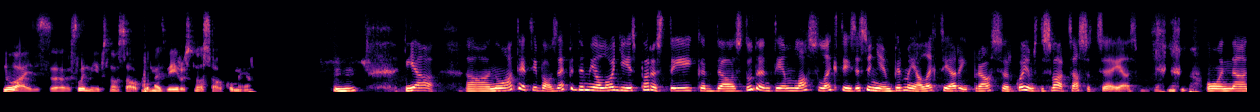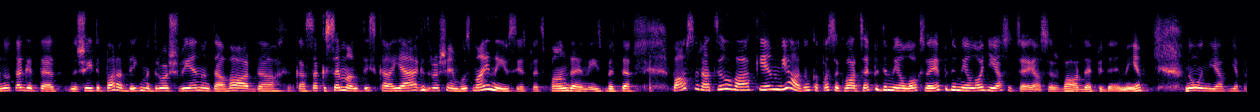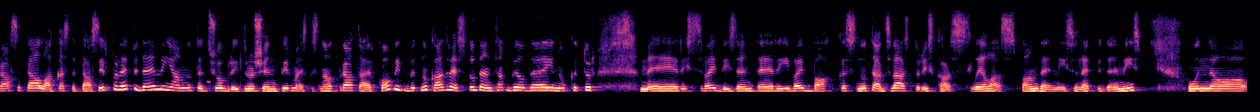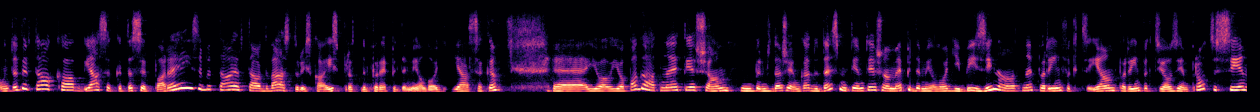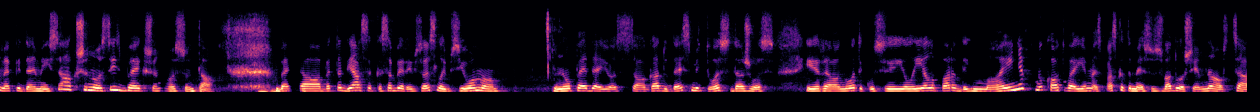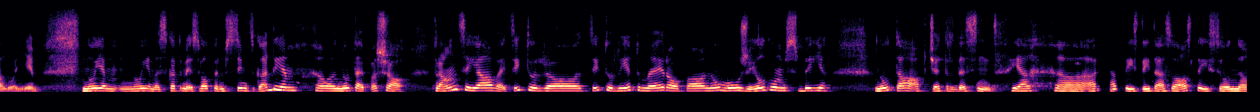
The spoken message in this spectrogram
Nu, aiz uh, slimības nosaukumiem, aiz vīrusu nosaukumiem. Mm -hmm. Jā, no attiecībā uz epidemioloģiju es parasti, kad studentiem lasu lekcijas, es viņiem pirmajā lekcijā arī prasu, ar ko jums tas vārds asociējās. Un, nu, tagad šī paradigma droši vien un tā vārda, kā saka, semantiskā jēga droši vien būs mainījusies pēc pandēmijas, bet pārsvarā cilvēkiem, jā, nu, ka pasaka vārds epidemiologs vai epidemioloģija asociējās ar vārdu epidēmija. Nu, un ja, ja prasa tālāk, kas tad tās ir par epidēmijām, nu, tad šobrīd šobrīd droši vien pirmais, kas nāk prātā, ir Covid, bet nu, kādreiz studenti atbildēja, nu, ka tur mēris vai dizentērija vai bakas, nu, tādas vēsturiskās lielās pandēmijas un epidēmijas. Un, un tad ir tā, ka jāsaka, ka tas ir pareizi, bet tā ir tāda vēsturiskā izpratne par epidemioloģiju, jāsaka. Jo, jo pagātnē tiešām pirms dažiem gadu desmitiem tiešām epidemioloģija bija zinātne par infekcijām, par infekcioziem procesiem, epidēmiju sākšanos, izbeigšanos izbeigšanos un tā. Mhm. Bet, bet tad jāsaka, ka sabiedrības veselības jomā Nu, pēdējos uh, gadu desmitos dažos ir uh, notikusi liela paradigma maiņa. Nu, kaut vai, ja mēs paskatāmies uz vadošiem nāves cēloņiem. Nu, ja, nu, ja mēs skatāmies vēl pirms simts gadiem, uh, nu, tā pašā Francijā vai citur, citur Rietumē Eiropā, nu, mūža ilgums bija nu, tā ap 40 ja, arī attīstītās valstīs. Un,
